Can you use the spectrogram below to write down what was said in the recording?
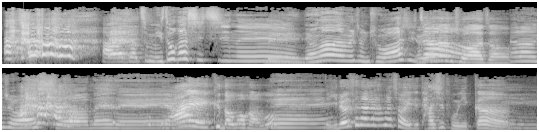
아 맞아 좀 이소가 씨는 네. 연하남을 좀 좋아하시죠 연하남 좋아하죠. 연하남 좋아하시죠 네네 네, 아예 그 넘어가고. 네. 네, 이런 생각을 하면서 이제 다시 보니까 네.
